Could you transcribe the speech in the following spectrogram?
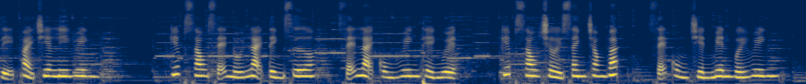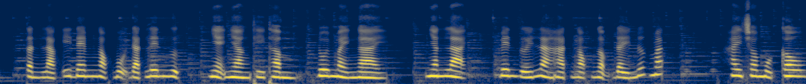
dĩ phải chia ly huynh. Kiếp sau sẽ nối lại tình xưa, sẽ lại cùng huynh thề nguyện. Kiếp sau trời xanh trong vắt, sẽ cùng triền miên với huynh. Tần lạc y đem ngọc bội đặt lên ngực, nhẹ nhàng thì thầm, đôi mày ngài, nhăn lại, bên dưới là hạt ngọc ngậm đầy nước mắt. Hay cho một câu,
